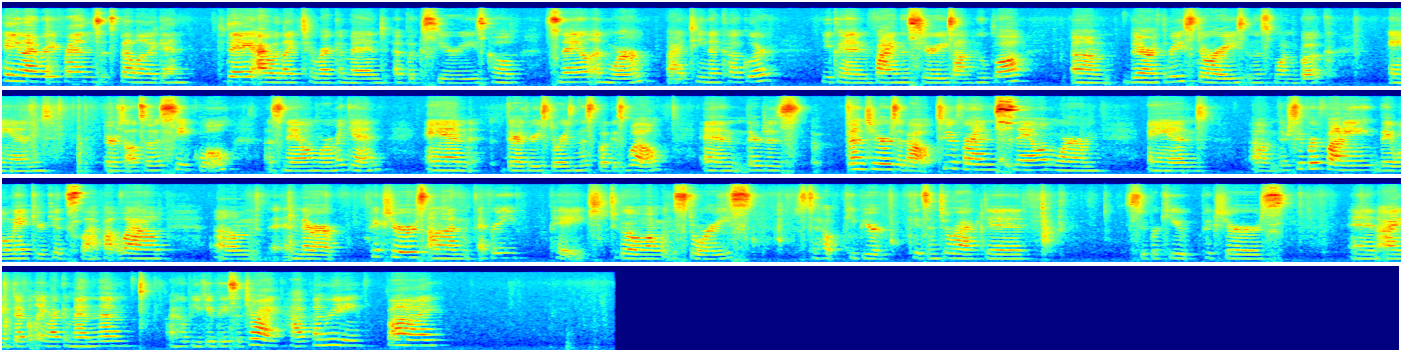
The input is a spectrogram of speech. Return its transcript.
Hey library friends, it's Bella again. Today I would like to recommend a book series called Snail and Worm by Tina Kugler. You can find the series on Hoopla. Um, there are three stories in this one book and there's also a sequel, A Snail and Worm Again, and there are three stories in this book as well. And they're just adventures about two friends, Snail and Worm, and um, they're super funny. They will make your kids laugh out loud. Um, and there are pictures on every page to go along with the stories, just to help keep your kids interacted. Super cute pictures. And I definitely recommend them. I hope you give these a try. Have fun reading. Bye!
